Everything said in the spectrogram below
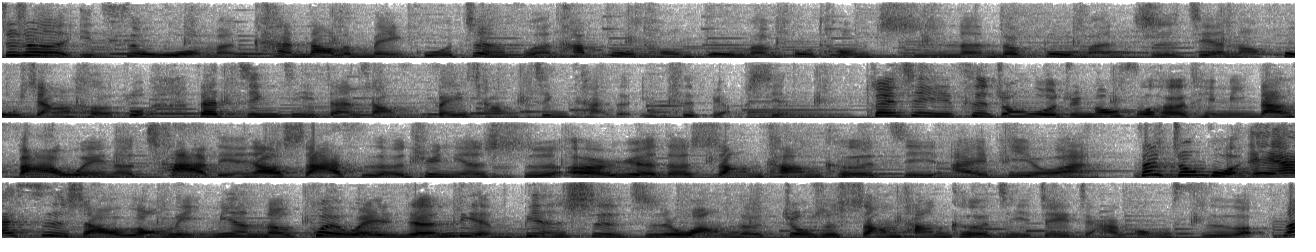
这就是一次我们看到了美国政府呢，它不同部门、不同职能的部门之间呢互相合作，在经济战上非常精彩的一次表现。最近一次中国军工复合体名单发威呢，差点要杀死了去年十二月的商汤科技 IPO 案。在中国 AI 四小龙里面呢，贵为人脸辨识之王的就是商汤科技这家公司了。那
